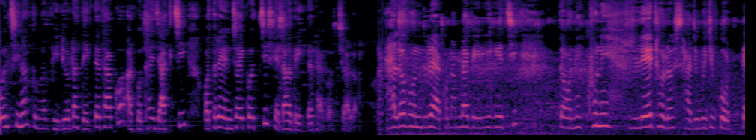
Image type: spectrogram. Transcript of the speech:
বলছি না, তোমরা ভিডিওটা দেখতে থাকো, আর কোথায় যাচ্ছি, কতটা এনজয় করছি সেটাও দেখতে থাকো, চলো। হ্যালো বন্ধুরা, এখন আমরা বেরিয়ে গেছি। তো অনেকক্ষণই লেট হলো সাজুগুজু করতে।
